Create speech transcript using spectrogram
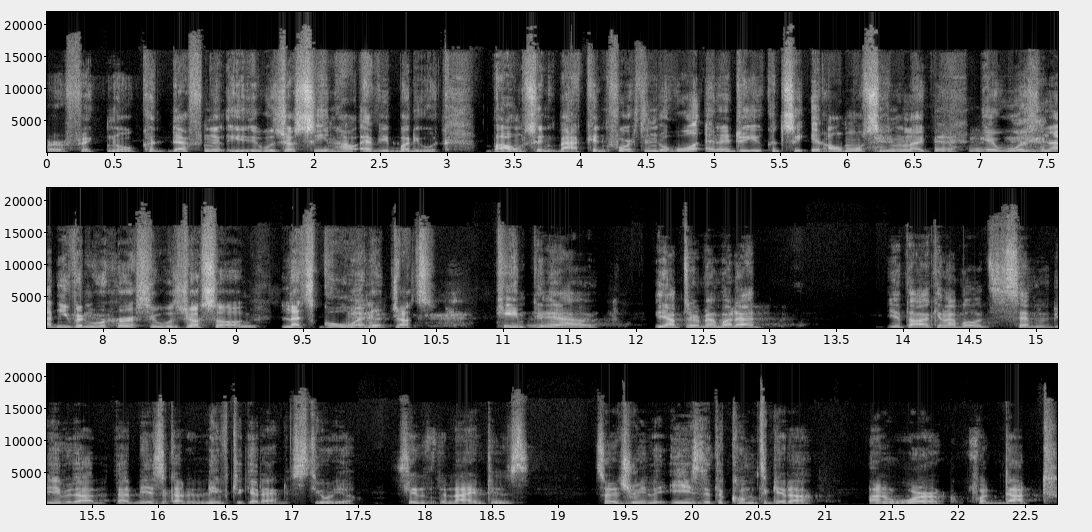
Perfect. No, could definitely. It was just seeing how everybody was bouncing back and forth, and the whole energy. You could see it almost seemed like it was not even rehearsed. It was just a let's go, and it just came together. Yeah, you have to remember that you're talking about seven people that that basically live together in the studio since the '90s. So it's really easy to come together and work for that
